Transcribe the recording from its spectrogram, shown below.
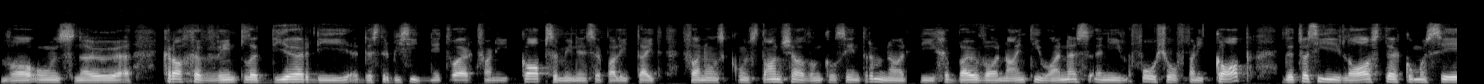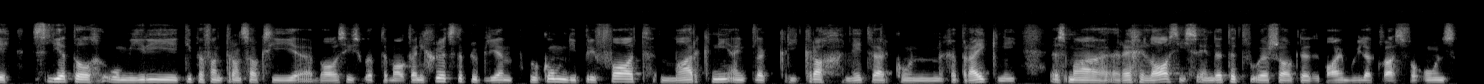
waar ons nou eh, krag gewentel het deur die distribusienetwerk van die Kaapse munisipaliteit van ons Constantia winkelsentrum na die gebou waar 91 is in die foreshore van die Kaap. Dit was die laaste, kom ons sê, sleutel om hierdie tipe van transaksie uh, basies oop te maak. Want die grootste probleem hoekom die privaat mark nie eintlik die kragnetwerk kon gebruik nie, is maar regulasies en dit het veroorsaak dat dit baie moeilik was vir ons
